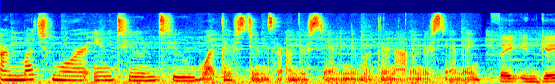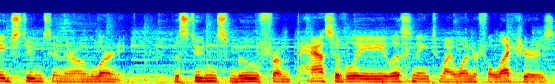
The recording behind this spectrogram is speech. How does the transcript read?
are much more in tune to what their students are understanding and what they're not understanding. They engage students in their own learning. The students move from passively listening to my wonderful lectures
